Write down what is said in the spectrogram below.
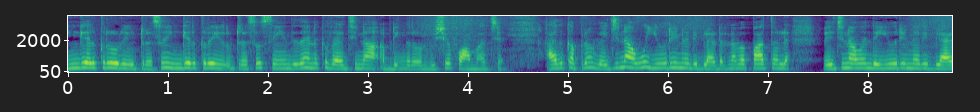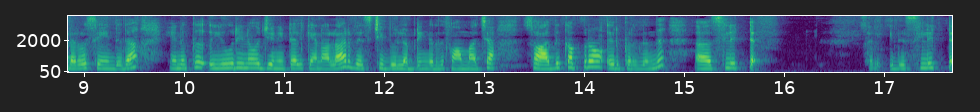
இங்கே இருக்கிற ஒரு யூட்ரஸும் இங்கே இருக்கிற யூட்ரஸும் சேர்ந்து தான் எனக்கு வெஜினா அப்படிங்கிற ஒரு விஷயம் ஃபார்ம் ஆச்சு. அதுக்கப்புறம் வெஜினாவும் யூரினரி பிளாடர் நம்ம பார்த்தோம்ல வெஜினாவும் இந்த யூரினரி பிளாடரும் சேர்ந்து தான் எனக்கு யூரினோ ஜெனிட்டல் கெனாலார் வெஸ்டிபியூல் அப்படிங்கிறது ஃபார்ம் ஆச்சா? ஸோ அதுக்கப்புறம் இருக்கிறது வந்து ஸ்லிட் சாரி இது ஸ்லிட்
